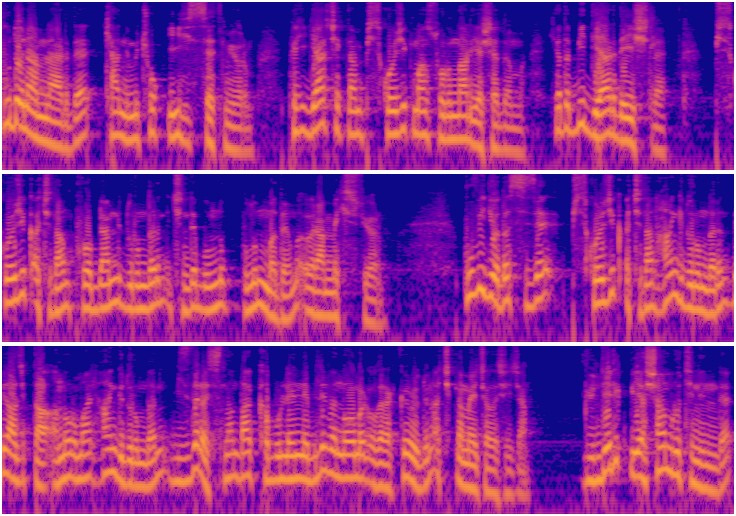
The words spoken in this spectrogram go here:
Bu dönemlerde kendimi çok iyi hissetmiyorum. Peki gerçekten psikolojikman sorunlar yaşadığımı ya da bir diğer deyişle psikolojik açıdan problemli durumların içinde bulunup bulunmadığımı öğrenmek istiyorum. Bu videoda size psikolojik açıdan hangi durumların birazcık daha anormal, hangi durumların bizler açısından daha kabullenilebilir ve normal olarak görüldüğünü açıklamaya çalışacağım. Gündelik bir yaşam rutininde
